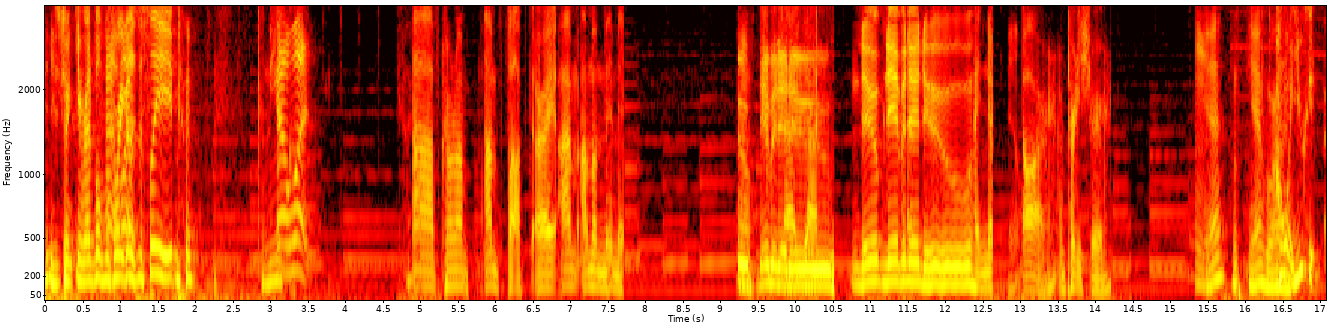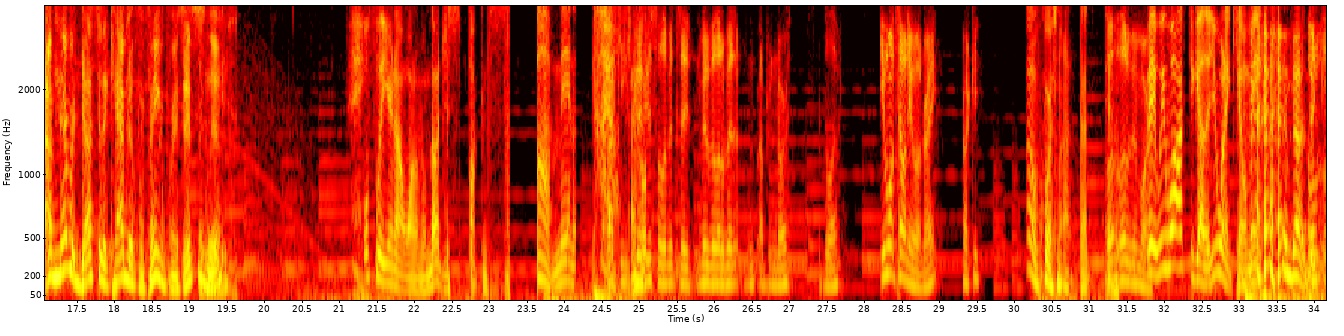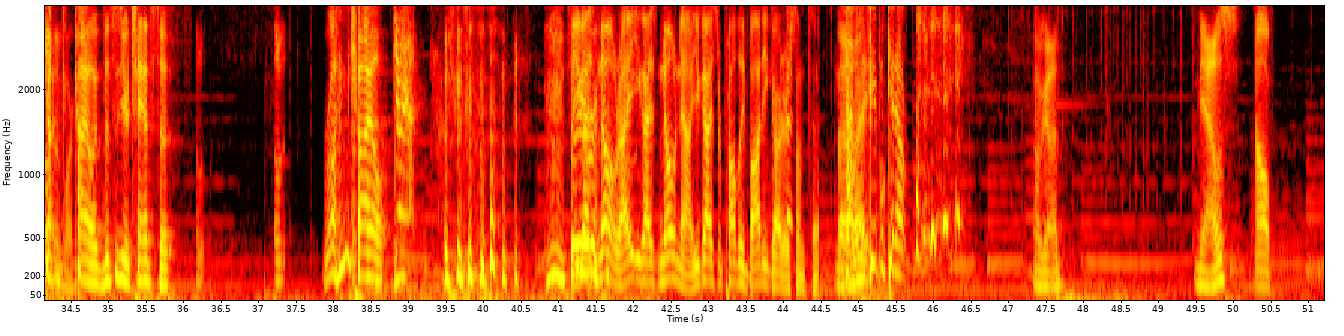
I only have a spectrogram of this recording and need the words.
He's drinking Red Bull before he what? goes to sleep. Come here. Hell, what? Uh, Chrono, I'm, I'm fucked. All right, I'm I'm a mimic. Dibbidi-doo. Doop dibbidi doo. I know Yeah. you are. I'm pretty sure. Yeah, yeah. Who are Oh, they? you could. I've never dusted a cabinet for fingerprints. This is new. Hopefully you're not one of them. That would just fucking suck. Ah man. Rocky, I move just a little bit to move a little bit up to north, to the left. You won't tell anyone, right, Rocky? Oh, of course not. God A little, little bit more. Wait, we walked together. You wouldn't kill me. no, little Ky- bit more. Kyle, this is your chance to run, Kyle. so you guys know, right? You guys know now. You guys are probably bodyguard or something. No, How many people can out? Oh god. Meows. Oh.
